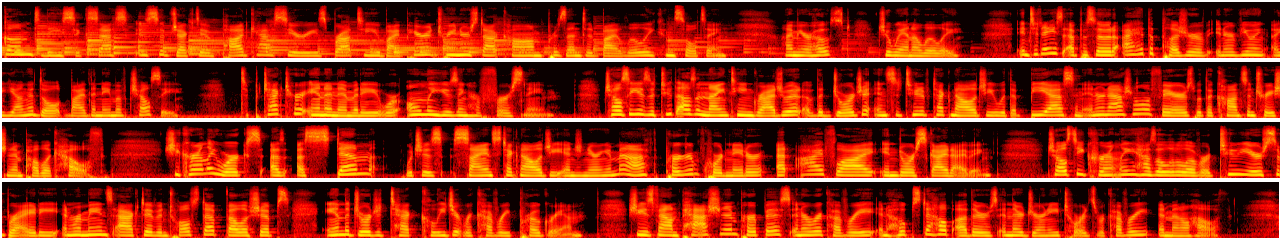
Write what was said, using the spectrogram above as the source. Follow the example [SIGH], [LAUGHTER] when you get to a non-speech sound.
Welcome to the Success is Subjective podcast series brought to you by ParentTrainers.com, presented by Lilley Consulting. I'm your host, Joanna Lilley. In today's episode, I had the pleasure of interviewing a young adult by the name of Chelsea. To protect her anonymity, we're only using her first name. Chelsea is a 2019 graduate of the Georgia Institute of Technology with a BS in International Affairs with a concentration in public health. She currently works as a STEM, which is Science, Technology, Engineering, and Math, program coordinator at iFly Indoor Skydiving. Chelsea currently has a little over two years sobriety and remains active in 12 step fellowships and the Georgia Tech Collegiate Recovery Program. She has found passion and purpose in her recovery and hopes to help others in their journey towards recovery and mental health.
